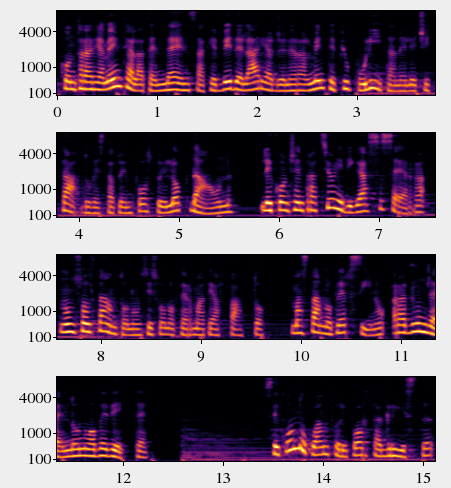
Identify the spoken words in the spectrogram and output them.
Contrariamente alla tendenza che vede l'aria generalmente più pulita nelle città dove è stato imposto il lockdown, le concentrazioni di gas serra non soltanto non si sono fermate affatto, ma stanno persino raggiungendo nuove vette. Secondo quanto riporta Grist,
